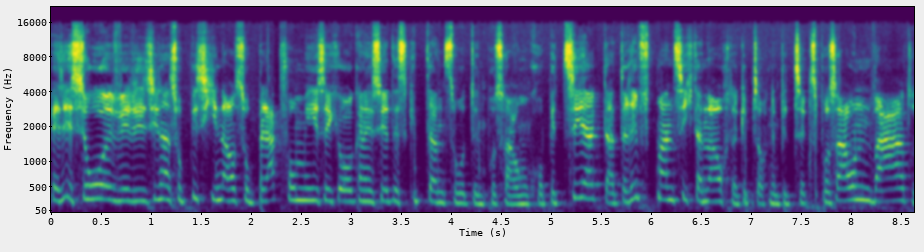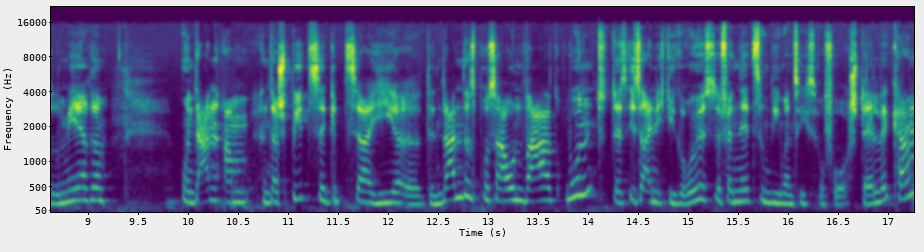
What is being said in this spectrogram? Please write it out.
es ist so, wir sind ja so ein bisschen auch so plattformmäßig organisiert. Es gibt dann so den Posaunenchor Bezirk, da trifft man sich dann auch. Da gibt es auch eine Bezirksposaunenwart oder mehrere. Und dann am, an der Spitze gibt es ja hier äh, den Landesposaunenwart und das ist eigentlich die größte Vernetzung, die man sich so vorstellen kann.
